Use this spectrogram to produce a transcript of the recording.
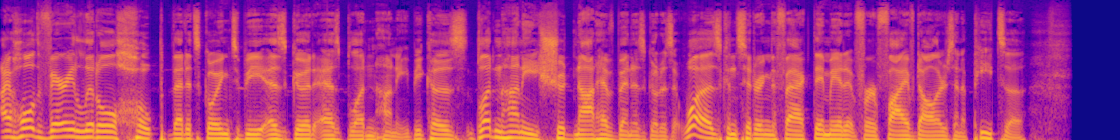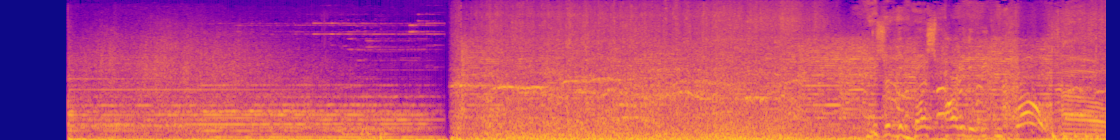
I hold very little hope that it's going to be as good as Blood and Honey because Blood and Honey should not have been as good as it was, considering the fact they made it for five dollars and a pizza. These are the best party that we can throw. Oh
